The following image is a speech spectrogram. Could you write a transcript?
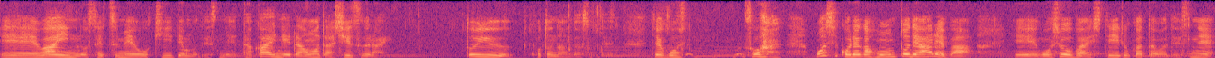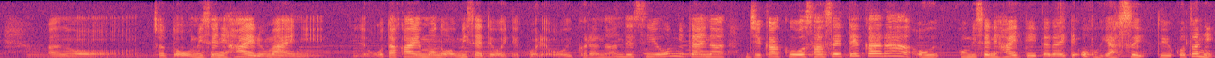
えー、ワインの説明を聞いてもですね高い値段を出しづらいということなんだそうです。じゃあごそうもしこれが本当であれば、えー、ご商売している方はですねあのちょっとお店に入る前にお高いものを見せておいてこれおいくらなんですよみたいな自覚をさせてからおお店に入っていただいてお安いということに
